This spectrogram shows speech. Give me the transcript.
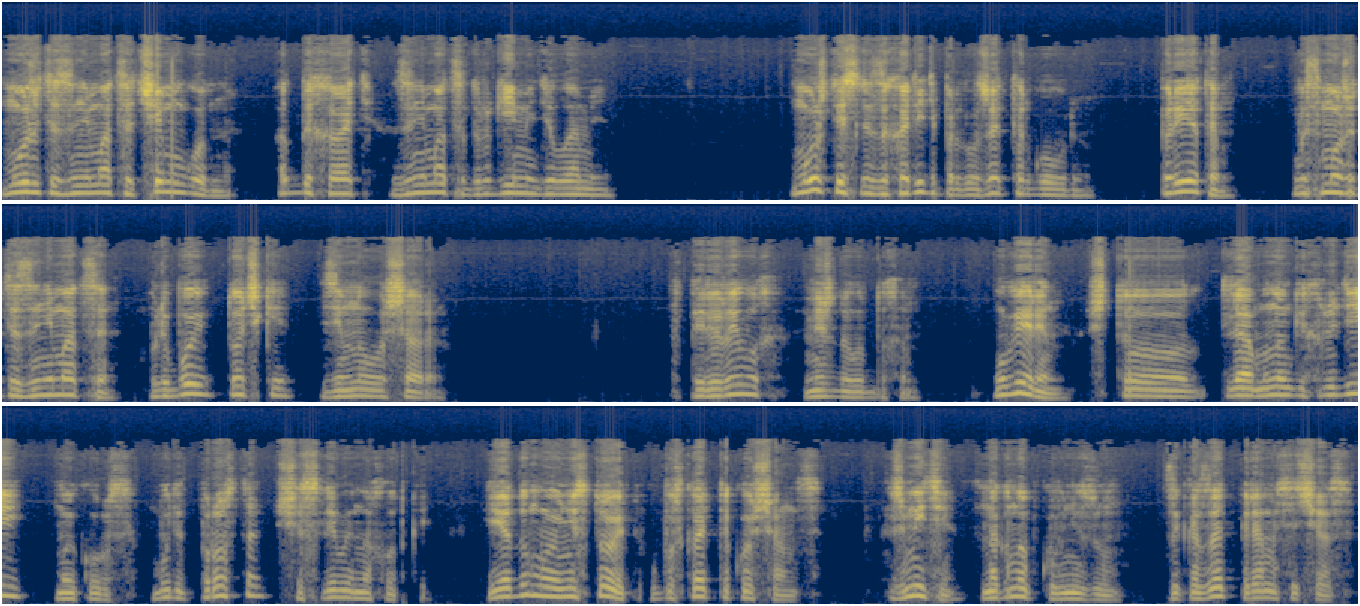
Можете заниматься чем угодно, отдыхать, заниматься другими делами. Можете, если захотите, продолжать торговлю. При этом вы сможете заниматься в любой точке земного шара. В перерывах между отдыхом. Уверен, что для многих людей мой курс будет просто счастливой находкой. И я думаю, не стоит упускать такой шанс. Жмите на кнопку внизу «Заказать прямо сейчас»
